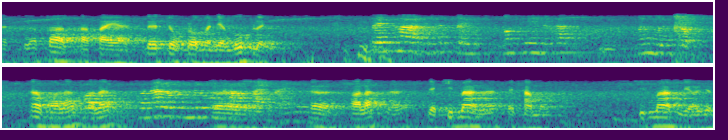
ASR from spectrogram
นะแล้วก็ต่อไปอะเดินจงกรมมันยังวุบเลยเป็นค่ะที่ฉันเป็นบางทีนะคะมันเหมือนกับอ้าวพอแล้วพอแล้วเพราะนั้นแล้วมันไม่รู้เออทางไปไหนเลยเออพอแล้วนะอย่าคิดมากนะไปทำคิดมากเดี๋ยวจะ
